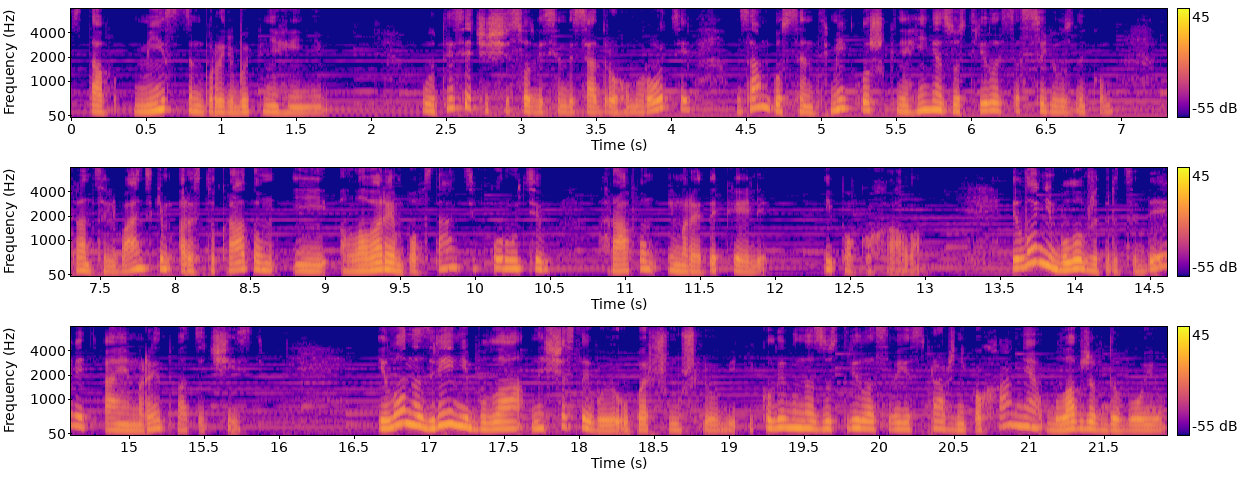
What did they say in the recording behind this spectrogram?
став місцем боротьби княгині. У 1682 році в замку Сент-Міклош княгиня зустрілася з союзником, трансильванським аристократом і главарем повстанців куруців, графом Імре Келі, і покохала. Ілоні було вже 39, а Імре 26. Ілона Зріні була нещасливою у першому шлюбі, і коли вона зустріла своє справжнє кохання, була вже вдовою.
